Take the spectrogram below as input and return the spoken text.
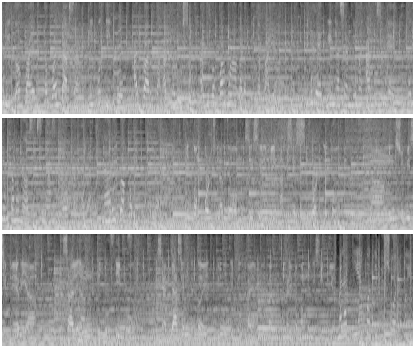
makakabenepisyo rito ang bayan ng Tabuan Lasa, Tipo-Tipo, Albarca at Malusog at iba pang mga kalapit na bayan. Ipinahayag rin ni Assemblyman Alice Mel ang kanyang pananaw sa isinasagawang pantalan. Narito ang kanyang pahayag. itong ports na to magsisilbing access port ito ng Sumisip area kasali ang tipo-tipo kasi adjacent ito eh tipo-tipong kayabukan at saka iba pang munisipyo Malaki ang kontribusyon ng mga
